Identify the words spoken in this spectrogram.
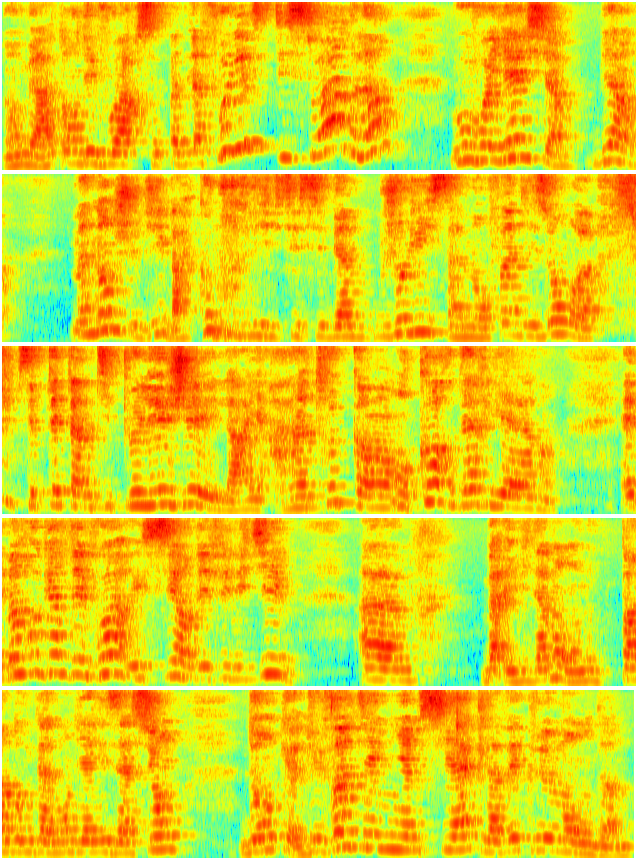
Non mais attendez voir, c'est pas de la folie cette histoire là Vous voyez Bien. Maintenant, je dis, bah comment, c'est bien joli ça, mais enfin, disons, euh, c'est peut-être un petit peu léger, là, il y a un truc encore derrière. Eh bien, regardez voir ici, en définitive, euh, bah évidemment, on nous parle donc de la mondialisation, donc du 21e siècle avec le monde.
